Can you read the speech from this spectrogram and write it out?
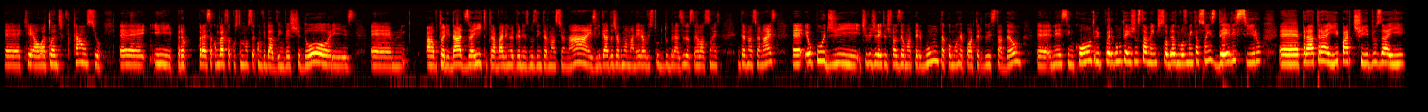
é, que é o Atlantic Council, é, e para essa conversa costumam ser convidados investidores, é, autoridades aí que trabalham em organismos internacionais, ligadas de alguma maneira ao estudo do Brasil, das relações internacionais. É, eu pude, tive o direito de fazer uma pergunta como repórter do Estadão é, nesse encontro e perguntei justamente sobre as movimentações dele, Ciro, é, para atrair partidos aí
